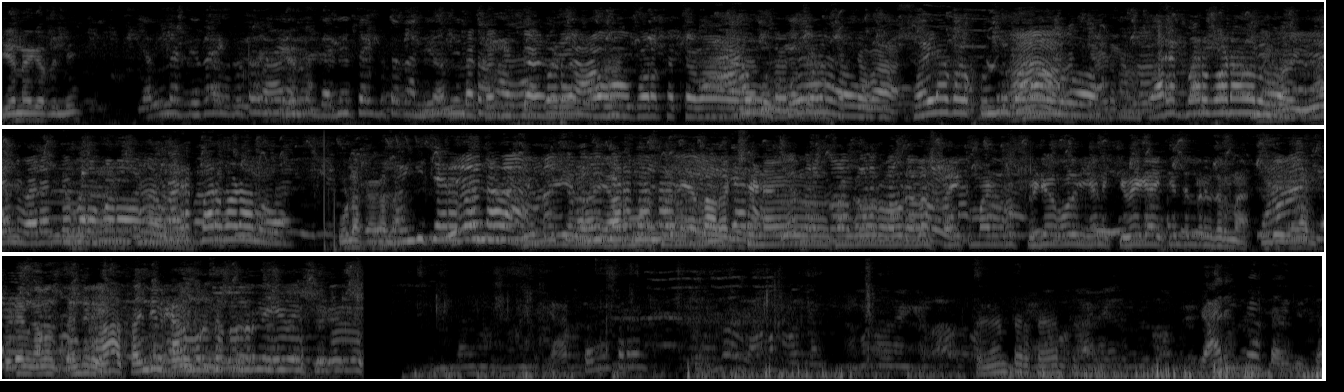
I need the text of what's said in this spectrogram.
ಏನಾಗ್ಯದ ಇಲ್ಲಿ ಎಲ್ಲ ಇದಾಗ್ಬಿಟ್ಟದ ಎಲ್ಲ ಗಲೀಜಾಗ್ಬಿಟ್ಟದ ಸೊಳ್ಳೆಗಳು ಕುಂದ್ರಿ ಹೊರಗ್ ಹೊರಗ್ ಅಂಗಿ ಚೇರ ಎಲ್ಲ ರಕ್ಷಣೆ ಸಂಘದವರು ಅವರೆಲ್ಲ ಸ್ಟ್ರೈಕ್ ಮಾಡಿದ್ರು ಪಿಡಿಯೋಗಳು ಏನು ಕಿವಿಗೆ ಹಾಕಿದ್ದಿಲ್ಲ ಇದ್ರನ್ನ? ತಂದಿರಿ. ತಂದಿರಿ ಎರಡು ಮೂರು ಸಲ ತಂದ್ರೆ ತಗೊಂತಾರೆ ತಗೊಂತಾರೆ ಯಾರಿಗೆ ಬೇಕಾಗಿದ್ದ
